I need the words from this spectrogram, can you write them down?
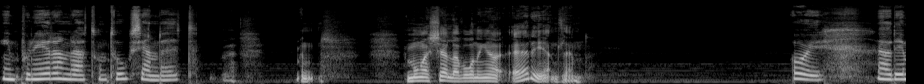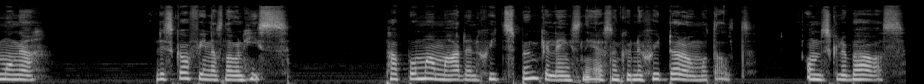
imponerande att hon tog sig ända hit. Men hur många källarvåningar är det egentligen? Oj, ja det är många. Det ska finnas någon hiss. Pappa och mamma hade en skyddsbunker längst ner som kunde skydda dem mot allt. Om det skulle behövas.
